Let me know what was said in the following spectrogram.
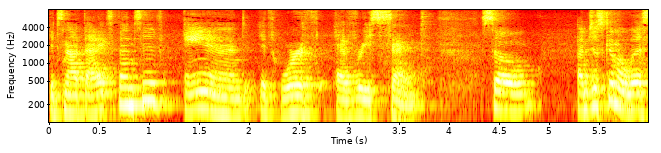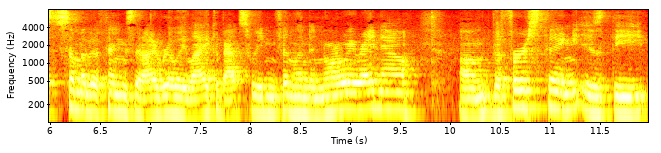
it's not that expensive, and it's worth every cent. So I'm just going to list some of the things that I really like about Sweden, Finland, and Norway right now. Um, the first thing is the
